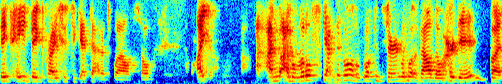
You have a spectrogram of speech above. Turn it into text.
they paid big prices to get that as well. So I I'm, I'm a little skeptical. I'm a little concerned with what Val-d'Or did, but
